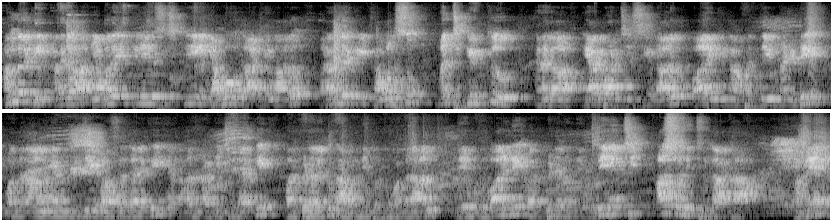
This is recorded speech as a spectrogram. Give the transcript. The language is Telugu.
అందరికీ అనగా ఎవరైతే సిక్స్టీ అబోవ్ దాటినారో వారందరికీ టవర్స్ మంచి గిఫ్ట్లు అనగా ఏర్పాటు చేసి ఉన్నారు. వారికి నా ప్రత్యేకమైన వందనాలు. ఎం విజయ భాస్కర్ గారికి ఎం అరుణ టీచర్ గారికి వారి బిడ్డలకు నా హృదయపూర్వక వందనాలు. దేవుడు వారిని వారి బిడ్డలను దేవుడు దీవించి ఆస్వాదించును గాక ఆమె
